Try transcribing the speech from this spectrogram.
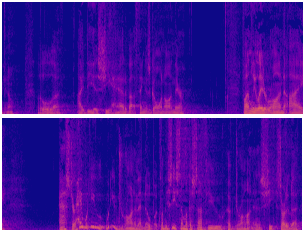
you know, little uh, ideas she had about things going on there. Finally, later on, I asked her, "Hey, what are you what are you drawing in that notebook? Let me see some of the stuff you have drawn." And she started to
